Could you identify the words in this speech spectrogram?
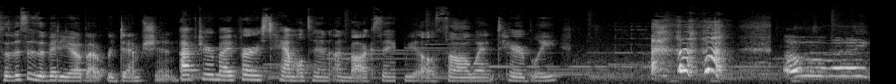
So this is a video about redemption. After my first Hamilton unboxing, we all saw went terribly. oh my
